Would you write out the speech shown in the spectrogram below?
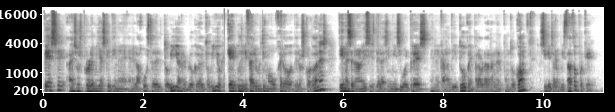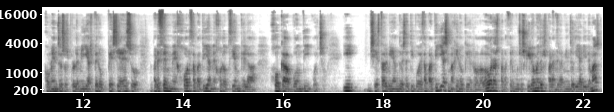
pese a esos problemillas que tiene en el ajuste del tobillo, en el bloqueo del tobillo, que hay que utilizar el último agujero de los cordones. Tienes el análisis de la Invincible 3 en el canal de YouTube, en palabrarunner.com, así que echarle un vistazo porque comento esos problemillas, pero pese a eso me parece mejor zapatilla, mejor opción que la Hoka Bondi 8. Y si estás mirando ese tipo de zapatillas, imagino que rodadoras para hacer muchos kilómetros, para entrenamiento diario y demás,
